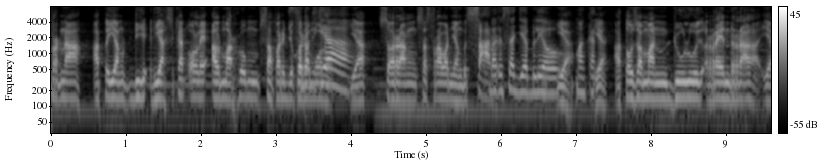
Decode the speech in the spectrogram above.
pernah atau yang dihiasikan oleh almarhum Safari Djoko Damono ya. ya seorang sastrawan yang besar. Baru saja beliau ya, mangkat. ya atau zaman dulu Rendra ya.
